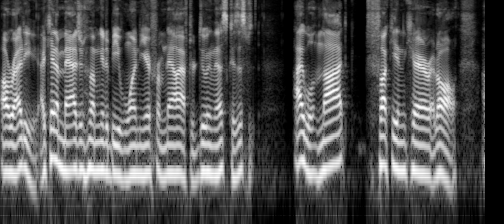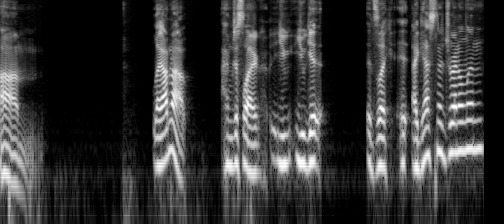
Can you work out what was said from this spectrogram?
already. I can't imagine who I'm going to be one year from now after doing this because this, I will not fucking care at all. Um, like I'm not. I'm just like you. You get. It's like I guess an adrenaline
